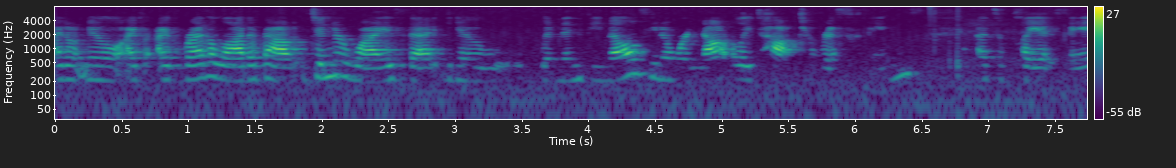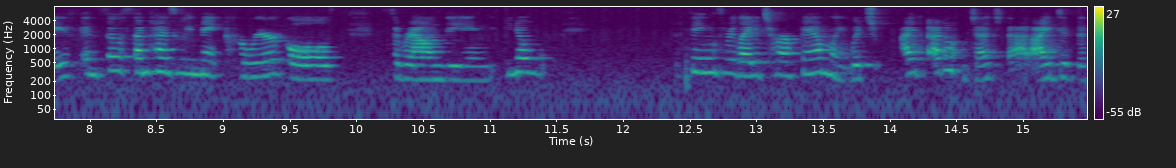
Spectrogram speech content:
I don't know. I've, I've read a lot about gender wise that, you know, women, females, you know, we're not really taught to risk things, uh, to play it safe. And so sometimes we make career goals surrounding, you know, things related to our family, which I, I don't judge that. I did the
